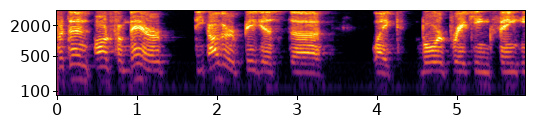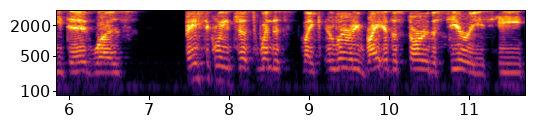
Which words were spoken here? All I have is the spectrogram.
but then on from there, the other biggest uh, like lore breaking thing he did was basically just when this like literally right at the start of the series he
